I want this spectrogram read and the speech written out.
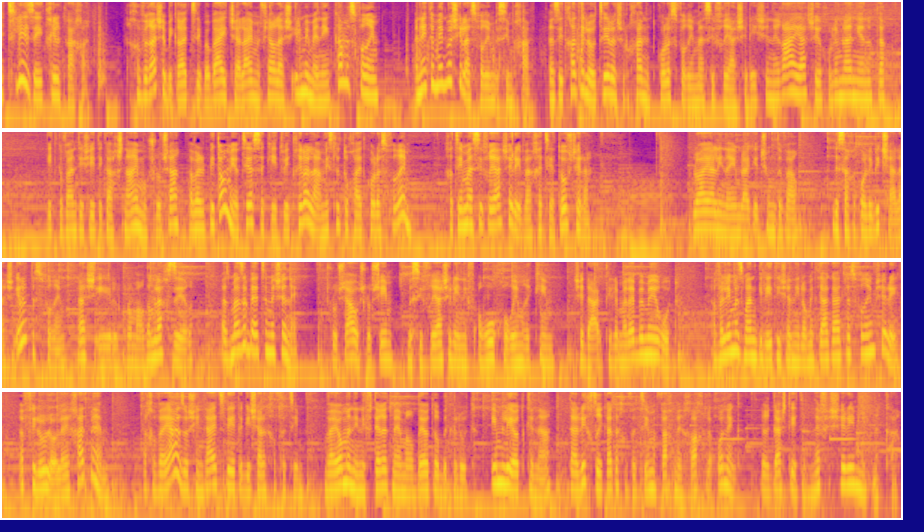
אצלי זה התחיל ככה. חברה שביקרה אצלי בבית שאלה אם אפשר להשאיל ממני כמה ספרים. אני תמיד משאילה ספרים בשמחה, אז התחלתי להוציא על השולחן את כל הספרים מהספרייה שלי, שנראה היה שיכולים לעניין אותה. התכוונתי שהיא תיקח שניים או שלושה, אבל פתאום היא הוציאה שקית והתחילה להעמיס לתוכה את כל הספרים. חצי מהספרייה שלי והחצי הטוב שלה. לא היה לי נעים להגיד שום דבר. בסך הכל היא ביקשה להשאיל את הספרים, להשאיל, כלומר גם להחזיר, אז מה זה בעצם משנה? שלושה או שלושים, בספרייה שלי נפערו חורים ריקים, שדאגתי למלא במהירות. אבל עם הזמן גיליתי שאני לא מתגעגעת לספרים שלי, אפילו לא לאחד מהם. החוויה הזו שינתה אצלי את הגישה לחפצים, והיום אני נפטרת מהם הרבה יותר בקלות. אם להיות כנה, תהליך זריקת החפצים הפך מהכרח לעונג. הרגשתי את הנפש שלי מתנקה.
